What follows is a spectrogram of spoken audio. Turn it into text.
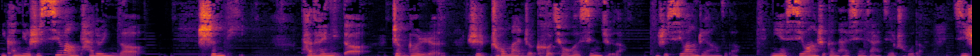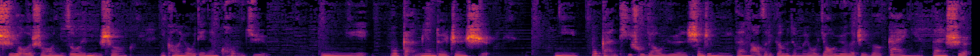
你肯定是希望他对你的身体，他对你的整个人是充满着渴求和兴趣的。你是希望这样子的，你也希望是跟他线下接触的。即使有的时候你作为女生，你可能有一点点恐惧，你不敢面对真实，你不敢提出邀约，甚至你在脑子里根本就没有邀约的这个概念，但是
